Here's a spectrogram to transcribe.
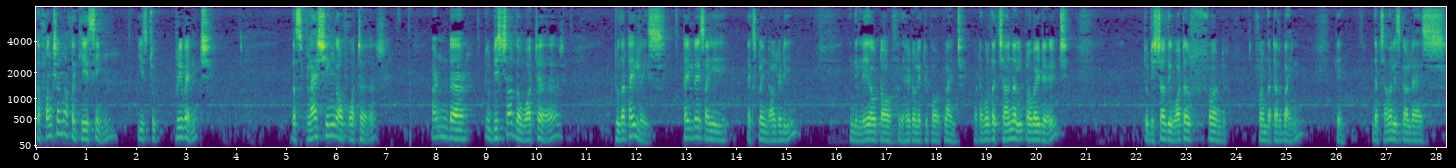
The function of the casing is to prevent the splashing of water and uh, to discharge the water to the tail race. Tail race I explained already in the layout of the hydroelectric power plant. Whatever the channel provided to discharge the water from, from the turbine, okay, that channel is called as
